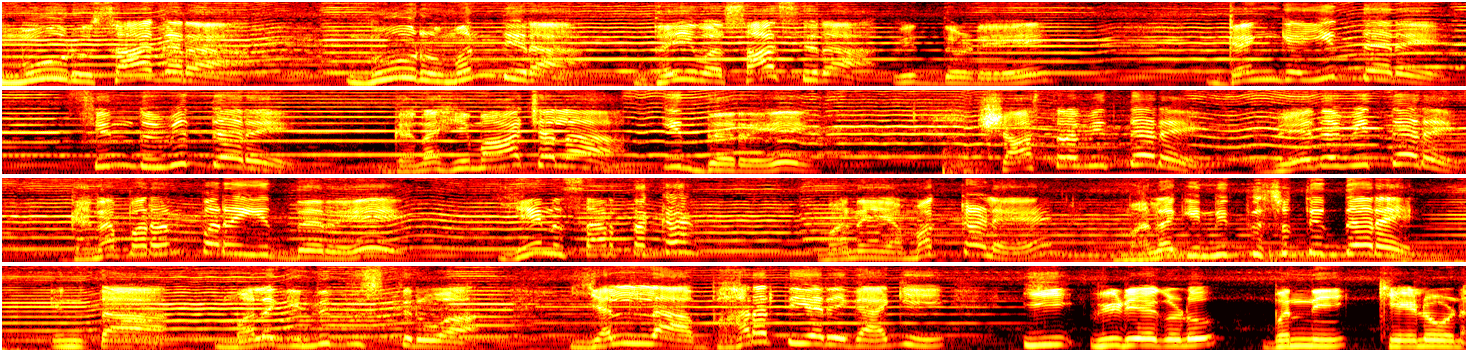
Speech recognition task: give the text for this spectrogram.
ಮೂರು ಸಾಗರ, ನೂರು ಮಂದಿರ, ದೈವ ಸಾಸಿರ ವಿದ್ದುಡೆ. ಗಂಗೆ ಇದ್ದರೆ ಸಿಂಧುವಿದ್ದರೆ ಘನ ಹಿಮಾಚಲ ಇದ್ದರೆ. ಶಾಸ್ತ್ರವಿದ್ದರೆ, ವೇದವಿದ್ದರೆ ಘನಪರಂಪರೆ ಇದ್ದರೆ. ಏನು ಸಾರ್ಥಕ? ಮನೆಯ ಮಕ್ಕಳೇ ಮಲಗಿ ನಿದ್ರಿಸುತ್ತಿದ್ದರೆ. ಇಂಥ ಮಲಗಿ ನಿದ್ರಿಸುತ್ತಿರುವ ಎಲ್ಲ ಭಾರತೀಯರಿಗಾಗಿ ಈ ವಿಡಿಯೋಗಳು ಬನ್ನಿ ಕೇಳೋಣ.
